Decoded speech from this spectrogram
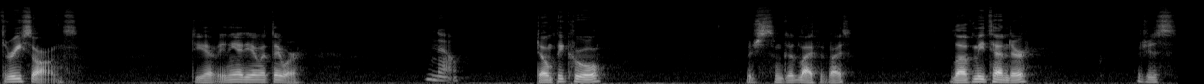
three songs. Do you have any idea what they were? No. Don't Be Cruel, which is some good life advice. Love Me Tender, which is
